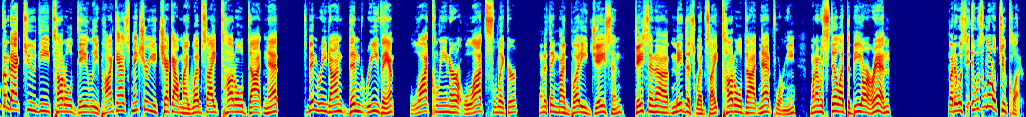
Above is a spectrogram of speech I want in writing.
Welcome back to the Tuddle Daily Podcast. Make sure you check out my website, tuddle.net. It's been redone, been revamped, a lot cleaner, a lot slicker. want to thank my buddy Jason. Jason uh, made this website, tuddle.net, for me when I was still at the BRN, but it was it was a little too cluttered.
